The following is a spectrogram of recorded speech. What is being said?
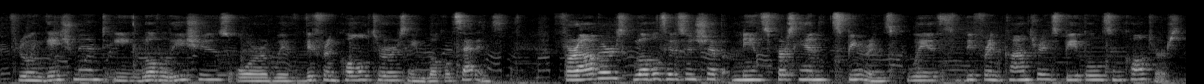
through engagement in global issues or with different cultures in local settings. For others, global citizenship means first-hand experience with different countries, peoples, and cultures.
